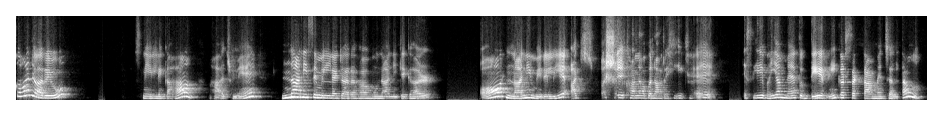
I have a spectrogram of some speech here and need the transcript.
कहा जा रहे हो? स्नेल ने कहा, आज मैं नानी से मिलने जा रहा हूँ, नानी के घर। और नानी मेरे लिए आज स्पेशल खाना बना रही है। इसलिए भैया, मैं तो देर नहीं कर सकता, मैं चलता हूँ।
